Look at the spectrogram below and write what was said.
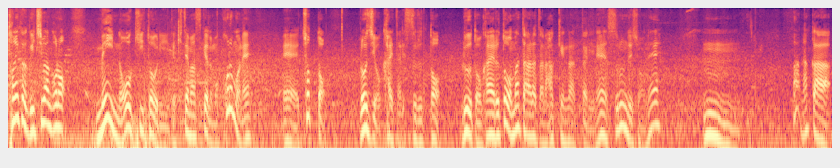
とにかく一番このメインの大きい通りで来てますけどもこれもね、えー、ちょっと路地を変えたりするとルートを変えるとまた新たな発見があったりねするんでしょうね。うん。まあなんか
